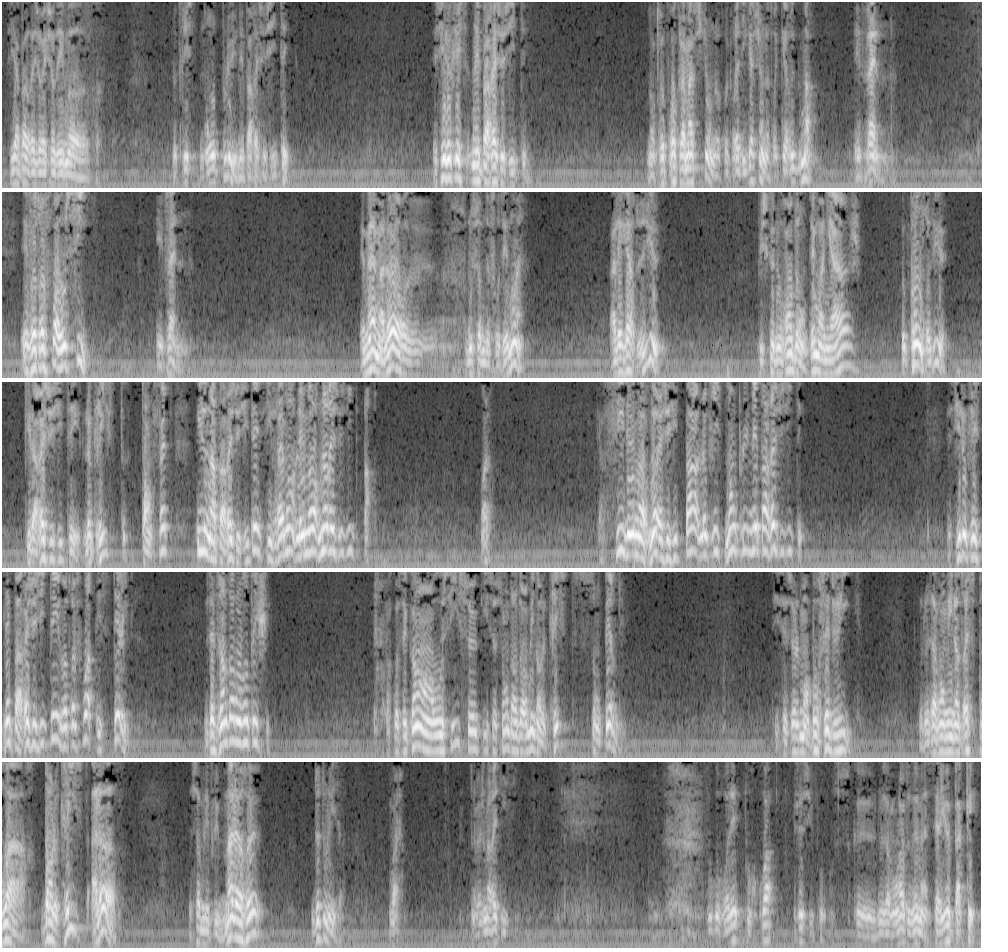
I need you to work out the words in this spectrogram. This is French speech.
s'il n'y a pas de résurrection des morts, le Christ non plus n'est pas ressuscité. Et si le Christ n'est pas ressuscité, notre proclamation, notre prédication, notre kérugma est vaine. Et votre foi aussi est vaine. Et même alors, euh, nous sommes de faux témoins à l'égard de Dieu, puisque nous rendons témoignage contre Dieu, qu'il a ressuscité le Christ, qu'en fait, il n'a pas ressuscité si vraiment les morts ne ressuscitent pas. Voilà. Car si les morts ne ressuscitent pas, le Christ non plus n'est pas ressuscité. Et si le Christ n'est pas ressuscité, votre foi est stérile. Vous êtes encore dans vos péchés. Par conséquent, aussi, ceux qui se sont endormis dans le Christ sont perdus. Si c'est seulement pour cette vie que nous avons mis notre espoir dans le Christ, alors nous sommes les plus malheureux de tous les hommes. Voilà. Eh je m'arrête ici. Vous comprenez pourquoi je suppose que nous avons là tout de même un sérieux paquet.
